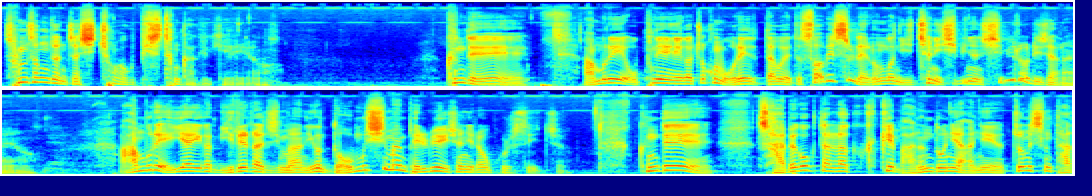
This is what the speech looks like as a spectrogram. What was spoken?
삼성전자 시총하고 비슷한 가격이에요. 근데 아무리 오픈AI가 조금 오래됐다고 해도 서비스를 내놓은 건 2022년 11월이잖아요. 아무리 AI가 미래라지만 이건 너무 심한 밸류에이션이라고 볼 수 있죠. 근데 400억 달러 그렇게 많은 돈이 아니에요. 좀 있으면 다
